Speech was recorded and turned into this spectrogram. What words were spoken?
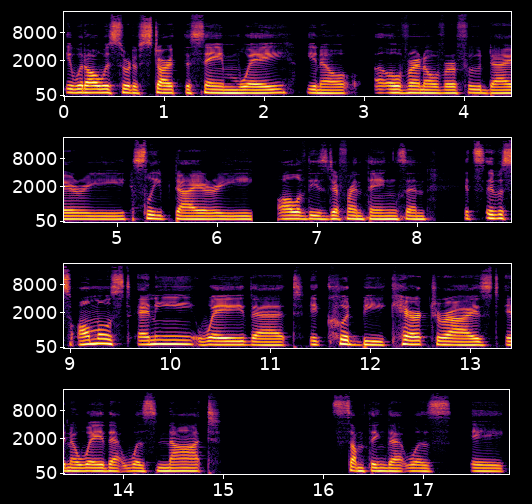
it would always sort of start the same way, you know, over and over food diary, sleep diary, all of these different things and it's it was almost any way that it could be characterized in a way that was not something that was a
